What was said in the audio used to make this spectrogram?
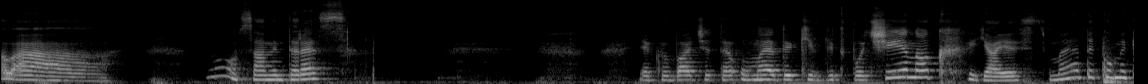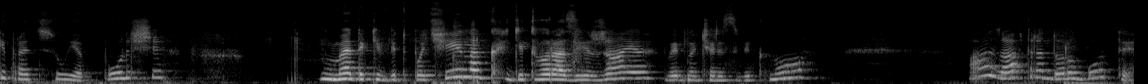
Ава! Ну, сам інтерес. Як ви бачите, у медиків відпочинок. Я є медиком, який працює в Польщі. У медиків відпочинок, дітвора з'їжджає, видно через вікно. А завтра до роботи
